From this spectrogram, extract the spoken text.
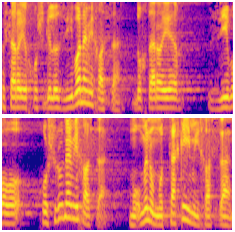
پسرای خوشگل و زیبا نمیخواستن. دخترای زیبا و خوشرو نمیخواستن. مؤمن و متقی میخواستن.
